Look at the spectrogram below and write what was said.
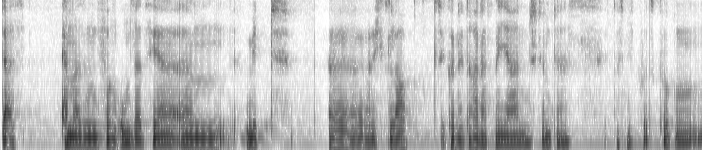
dass Amazon vom Umsatz her ähm, mit, äh, ich glaube, Sekunde 300 Milliarden, stimmt das? Lass mich kurz gucken,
